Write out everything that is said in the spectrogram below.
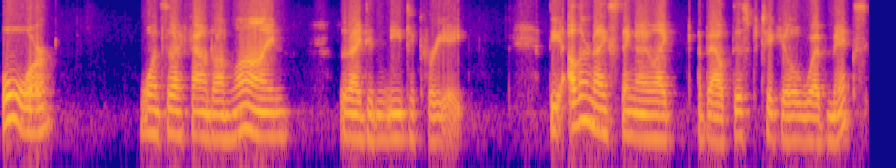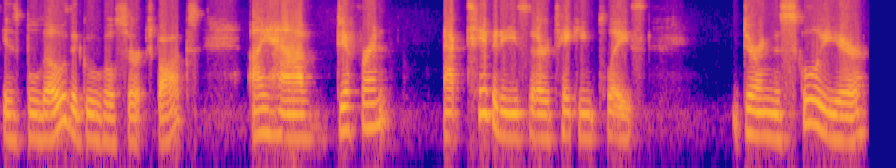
or ones that I found online that I didn't need to create. The other nice thing I like about this particular web mix is below the Google search box I have different activities that are taking place during the school year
